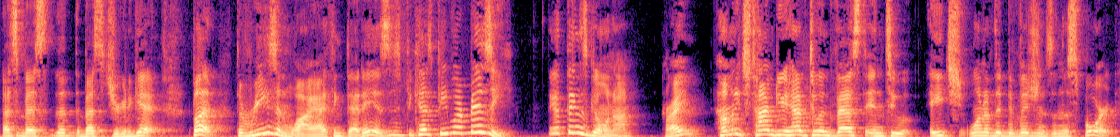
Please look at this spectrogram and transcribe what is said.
That's the best. The, the best that you're going to get. But the reason why I think that is is because people are busy. They got things going on, right? How much time do you have to invest into each one of the divisions in the sport?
